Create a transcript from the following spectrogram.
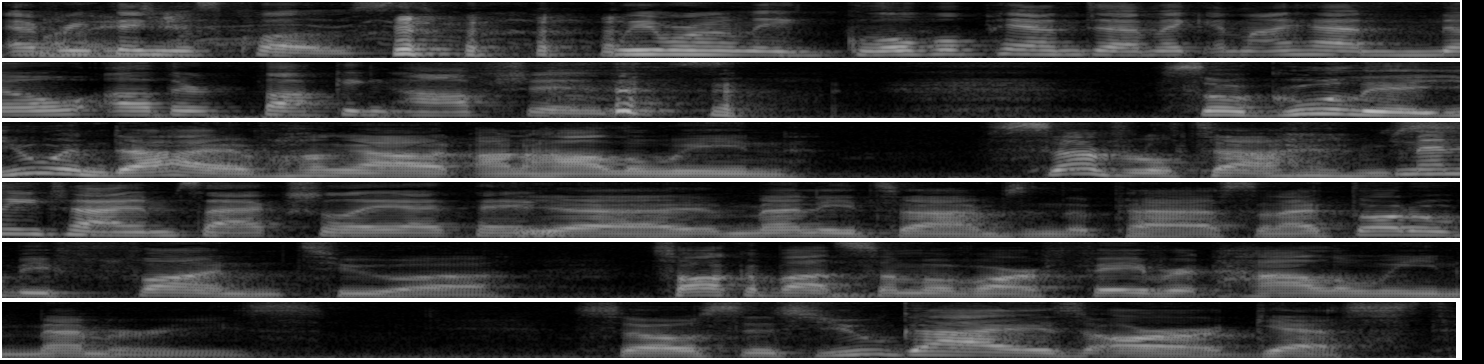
Everything did. was closed. we were in a global pandemic, and I had no other fucking options. So Ghoulie, you and I have hung out on Halloween several times. Many times, actually. I think. Yeah, many times in the past, and I thought it would be fun to uh, talk about some of our favorite Halloween memories. So, since you guys are our guest,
